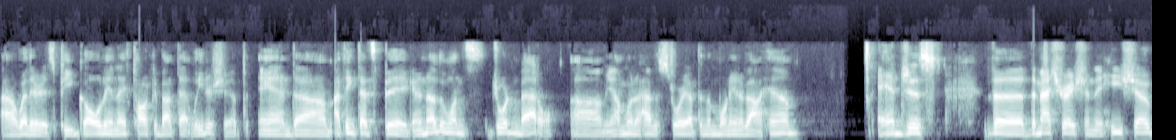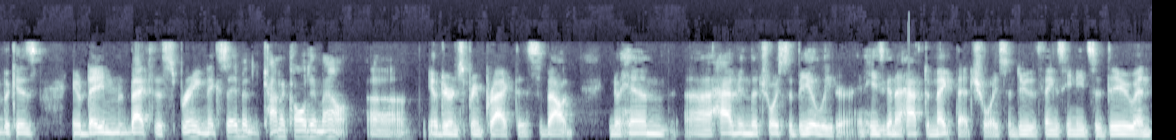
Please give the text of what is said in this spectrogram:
uh, whether it's Pete Golding. They've talked about that leadership. And um, I think that's big. And another one's Jordan Battle. Um, you know, I'm going to have a story up in the morning about him and just the the maturation that he showed because you know, dating back to the spring, Nick Saban kind of called him out, uh, you know, during spring practice about you know him uh, having the choice to be a leader, and he's going to have to make that choice and do the things he needs to do. And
